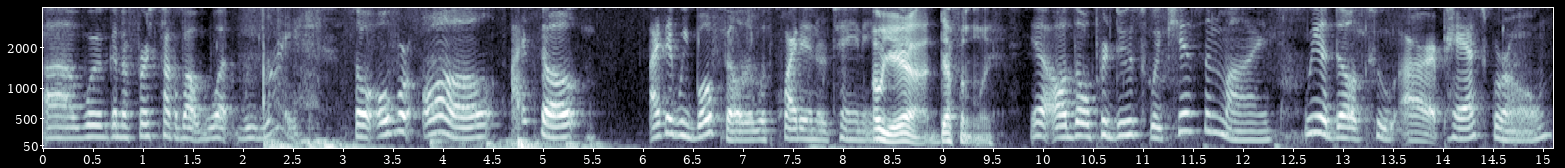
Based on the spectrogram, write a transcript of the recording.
uh, we're going to first talk about what we like. So, overall, I felt, I think we both felt it was quite entertaining. Oh, yeah, definitely. Yeah, although produced with kids in mind, we adults who are past grown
